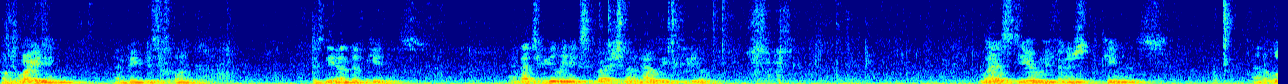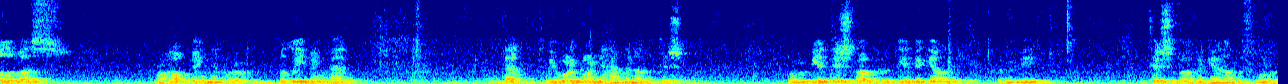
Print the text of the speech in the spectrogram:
of waiting and being disappointed is the end of kinnis. And that's really an expression of how we feel. Last year we finished kinnis and all of us were hoping and were believing that that we weren't going to have another Tisha. It would be a Tisha B'Av, it would be a big Yondi. It wouldn't be a Tisha B'Av again on the floor.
